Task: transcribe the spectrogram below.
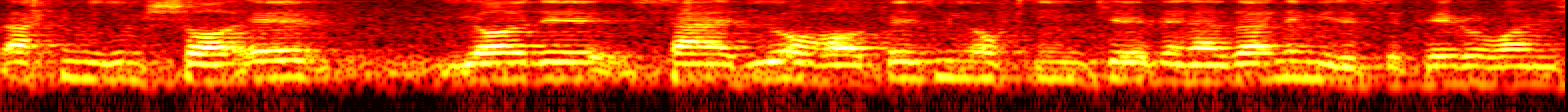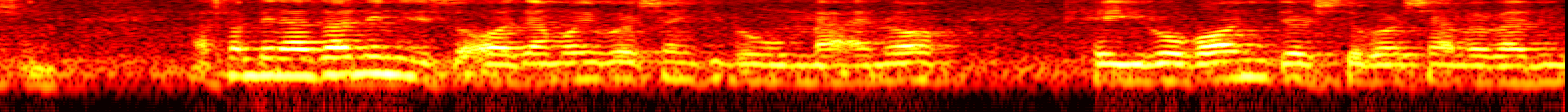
وقتی میگیم شاعر یاد سعدی و حافظ میافتیم که به نظر نمی‌رسه پیروانشون. اصلا به نظر نمی‌رسه آدمایی باشن که به اون معنا پیروانی داشته باشن و بعد این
